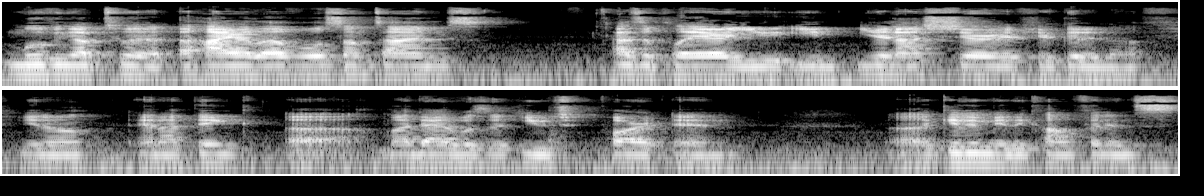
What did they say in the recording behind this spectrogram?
moving up to a, a, higher level sometimes as a player you, you you're not sure if you're good enough you know and I think uh, my dad was a huge part in uh, giving me the confidence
